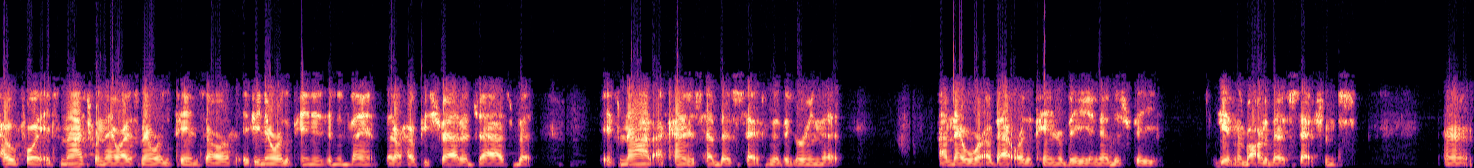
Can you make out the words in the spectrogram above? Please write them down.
Hopefully, it's nice when they let us know where the pins are. If you know where the pin is in advance, that'll help you strategize. But if not, I kind of just have those sections of the green that I know where, about where the pin will be, and it'll just be getting the ball to those sections. Um,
